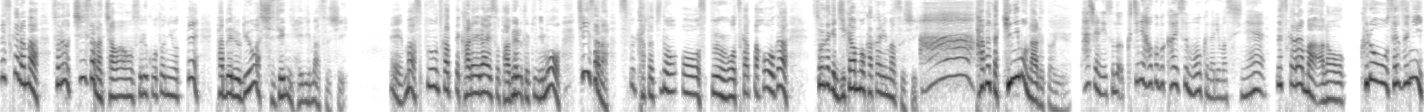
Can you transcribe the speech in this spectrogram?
えですからまあ、それを小さな茶碗をすることによって、食べる量は自然に減りますし、ええまあ、スプーンを使ってカレーライスを食べるときにも、小さなスプ形のおスプーンを使った方が、それだけ時間もかかりますし。食べた気にもなるという。確かにその口に運ぶ回数も多くなりますしね。ですから、まあ、あの、苦労をせずに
